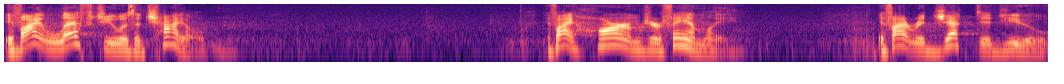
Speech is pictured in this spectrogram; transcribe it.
If I left you as a child, if I harmed your family, if I rejected you,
